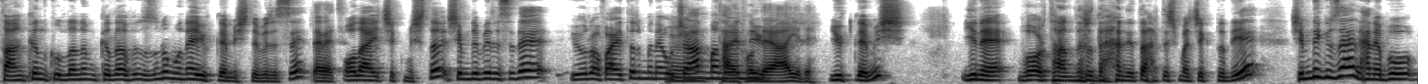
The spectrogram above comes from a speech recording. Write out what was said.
tankın kullanım kılavuzunu mu ne yüklemişti birisi. Evet. Olay çıkmıştı. Şimdi birisi de Eurofighter mı ne uçağın Hmm, manuelini Typhoon yük- DA7. yüklemiş. Yine War Thunder'da hani tartışma çıktı diye. Şimdi güzel hani bu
